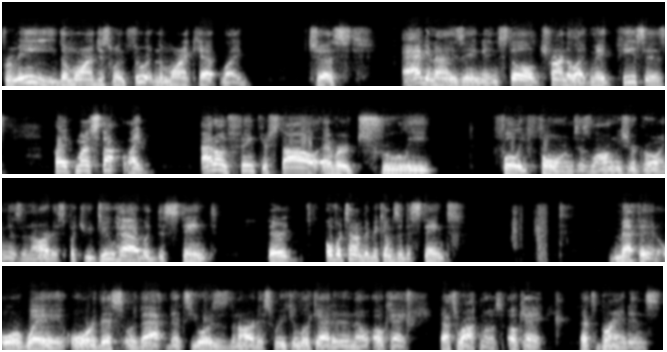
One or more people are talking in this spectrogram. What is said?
for me, the more I just went through it, and the more I kept like just agonizing and still trying to like make pieces, like my style, like I don't think your style ever truly fully forms as long as you're growing as an artist. But you do have a distinct there over time there becomes a distinct method or way or this or that that's yours as an artist where you can look at it and know okay that's rok-mo's okay that's brandon's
